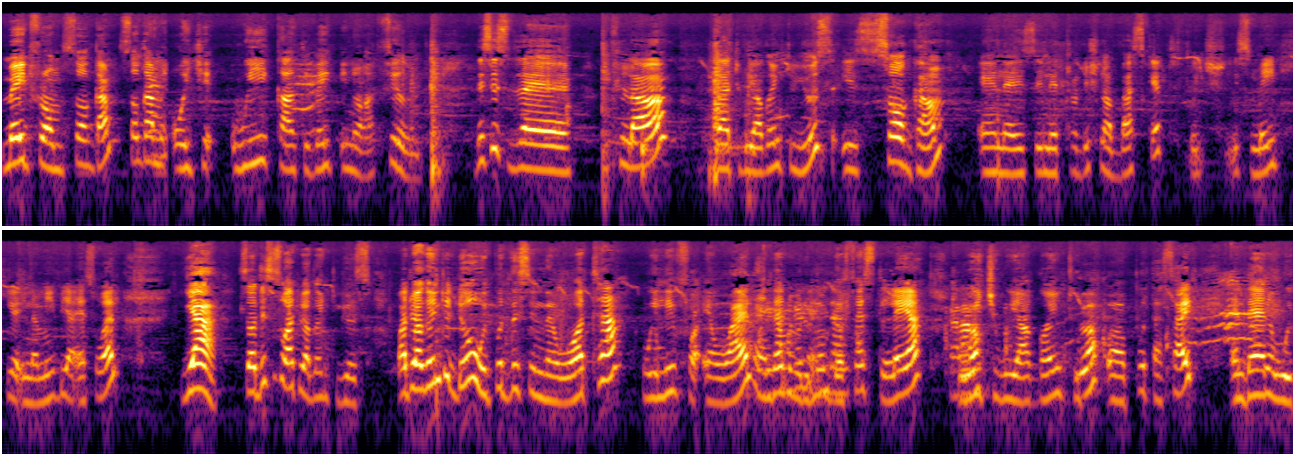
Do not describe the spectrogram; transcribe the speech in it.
made from sorghum. Sorghum which we cultivate in our field. This is the flour that we are going to use. Is sorghum and it's in a traditional basket which is made here in namibia as well. Yeah so this is what we are going to use. What we are going to do we put this in the water we leave for a while and then we remove the first layer which we are going to uh, put aside and then we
